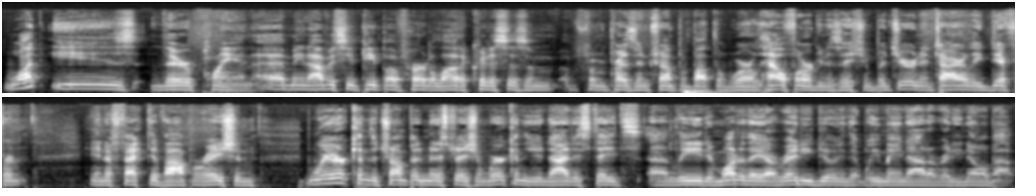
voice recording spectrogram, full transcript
What is their plan? I mean, obviously, people have heard a lot of criticism from President Trump about the World Health Organization, but you're an entirely different and effective operation. Where can the Trump administration, where can the United States uh, lead, and what are they already doing that we may not already know about?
